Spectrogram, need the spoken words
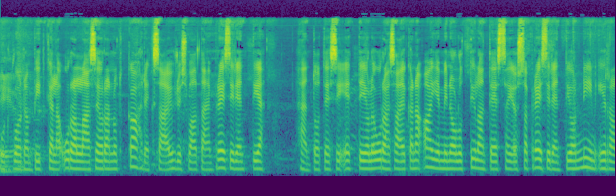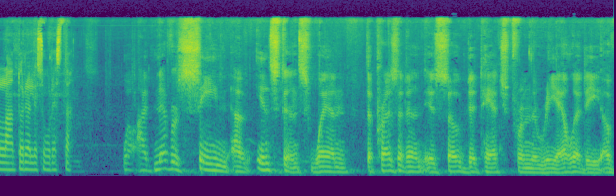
Woodward on pitkällä urallaan seurannut kahdeksaa Yhdysvaltain presidenttiä. Hän totesi, ettei ole uransa aikana aiemmin ollut tilanteessa, jossa presidentti on niin irrallaan todellisuudesta. Well, I've never seen an instance when the president is so detached from the reality of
